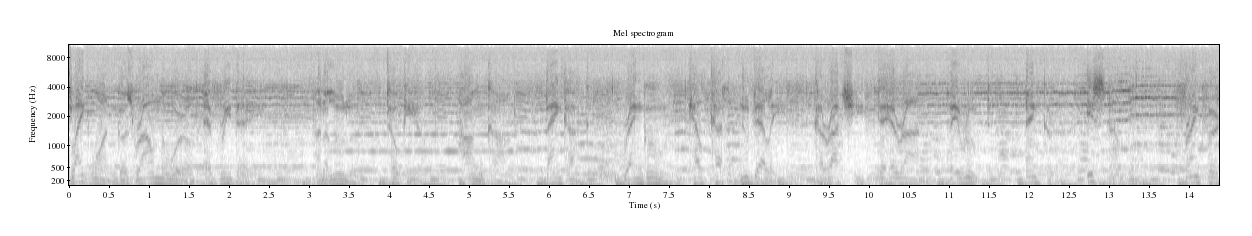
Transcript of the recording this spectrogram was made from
Flight 1 goes round the world every day. Honolulu, Tokyo, Hong Kong, Bangkok, Rangoon, Calcutta, New Delhi, Karachi, Tehran, Beirut, Ankara, Istanbul, Frankfurt,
